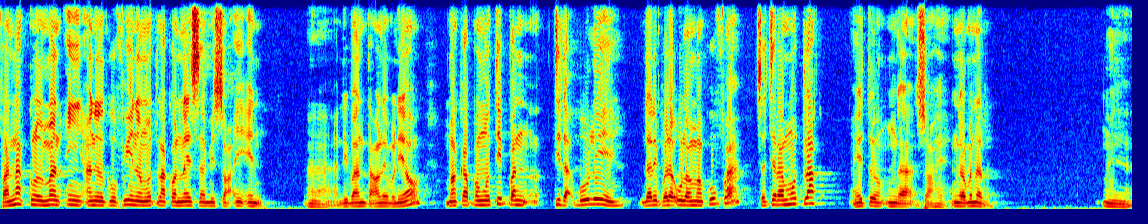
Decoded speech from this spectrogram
fanaqul man'i anil kufina mutlaqan laysa bisahihin Nah, dibantah oleh beliau, maka pengutipan tidak boleh daripada ulama Kufah secara mutlak nah, itu enggak sahih, enggak benar. Ya.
